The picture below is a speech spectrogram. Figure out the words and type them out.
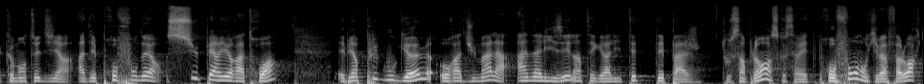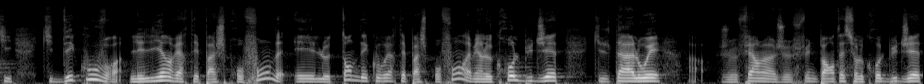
comment te dire, à des profondeurs supérieures à 3, eh bien plus Google aura du mal à analyser l'intégralité de tes pages. Tout simplement parce que ça va être profond, donc il va falloir qu'il découvre les liens vers tes pages profondes. Et le temps de découvrir tes pages profondes, eh bien le crawl budget qu'il t'a alloué, je, ferme, je fais une parenthèse sur le crawl budget.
